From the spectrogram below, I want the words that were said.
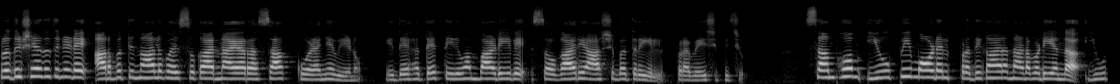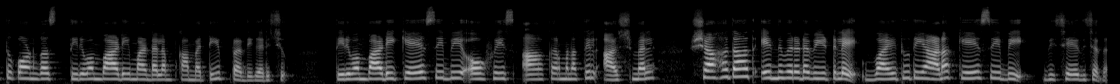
പ്രതിഷേധത്തിനിടെ അറുപത്തിനാല് വയസ്സുകാരനായ റസാഖ് കുഴഞ്ഞു വീണു. ഇദ്ദേഹത്തെ തിരുവമ്പാടിയിലെ സ്വകാര്യ ആശുപത്രിയിൽ പ്രവേശിപ്പിച്ചു. സംഭവം യു പി മോഡൽ പ്രതികാര നടപടിയെന്ന് യൂത്ത് കോൺഗ്രസ് തിരുവമ്പാടി മണ്ഡലം കമ്മിറ്റി പ്രതികരിച്ചു. തിരുവമ്പാടി കെ ഓഫീസ് ആക്രമണത്തിൽ അജ്മൽ ഷഹദാദ് എന്നിവരുടെ വീട്ടിലെ വൈദ്യുതിയാണ് കെ ഇ ബി വിച്ഛേദിച്ചത്.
